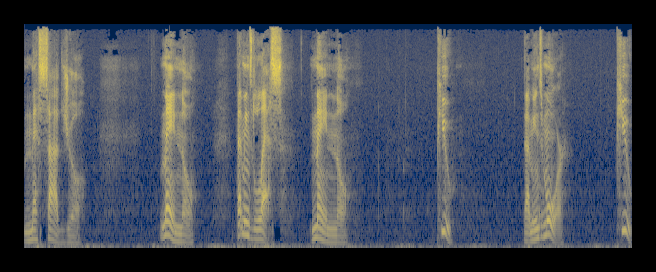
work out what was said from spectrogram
Messaggio. Meno. That means less. Meno. Più. That means more. Più.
